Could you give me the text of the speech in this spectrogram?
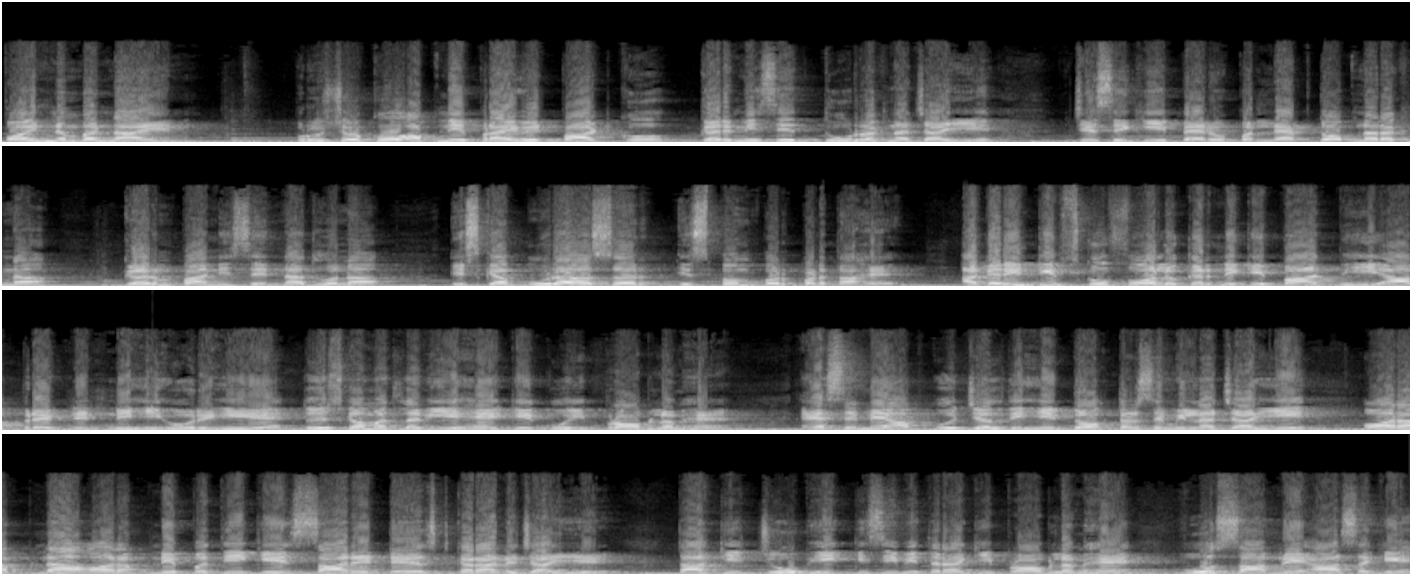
पॉइंट नंबर नाइन पुरुषों को अपने प्राइवेट पार्ट को गर्मी से दूर रखना चाहिए, जैसे कि पैरों पर लैपटॉप न रखना, गर्म पानी से न धोना, इसका बुरा असर स्पम पर पड़ता है। अगर इन टिप्स को फॉलो करने के बाद भी आप प्रेग्नेंट नहीं हो रही है तो इसका मतलब ये है कि कोई प्रॉब्लम है। ऐसे में आपको जल्दी ही डॉक्टर से मिलना चाहिए और अपना और अपने पति के सारे टेस्ट कराने चाहिए, ताकि जो भी किसी भी तरह की प्रॉब्लम है, वो सामने आ सके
